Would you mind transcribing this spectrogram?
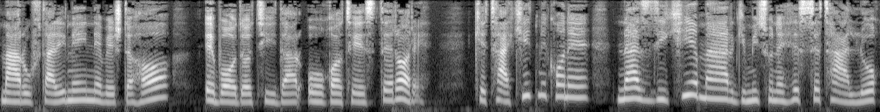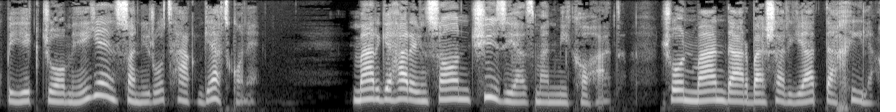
معروفترین این نوشته ها عباداتی در اوقات استراره که تاکید می‌کنه نزدیکی مرگ می‌تونه حس تعلق به یک جامعه انسانی رو تقویت کنه. مرگ هر انسان چیزی از من میکاهد چون من در بشریت دخیلم.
